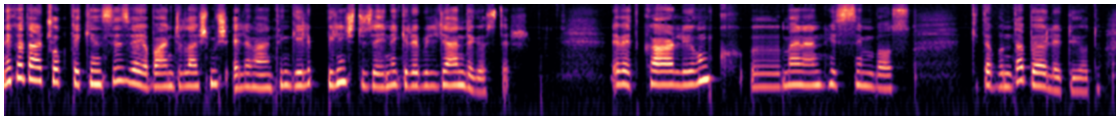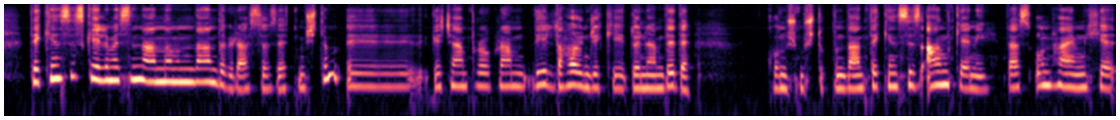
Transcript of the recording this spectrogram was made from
ne kadar çok tekinsiz ve yabancılaşmış elementin gelip bilinç düzeyine girebileceğini de gösterir. Evet Carl Jung e, Man and His Symbols kitabında böyle diyordu. Tekinsiz kelimesinin anlamından da biraz söz etmiştim. Ee, geçen program değil daha önceki dönemde de konuşmuştuk bundan. Tekinsiz uncanny, das unheimliche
